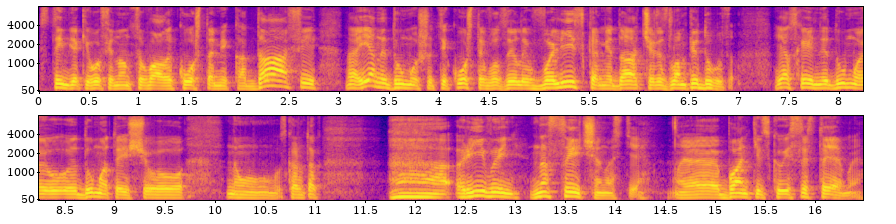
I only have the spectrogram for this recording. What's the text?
з тим, як його фінансували коштами Каддафі. Я не думаю, що ці кошти возили валізками да, через Лампедузу. Я схильний думаю, думати, що, ну, скажімо так, е, рівень насиченості е, банківської системи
